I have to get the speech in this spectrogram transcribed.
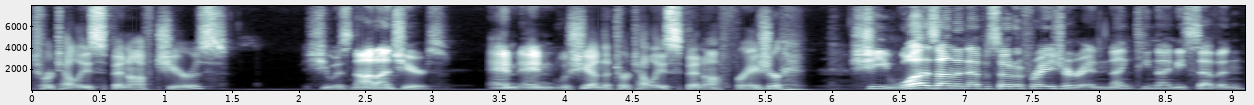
Tortellis spin-off Cheers? She was not on Cheers. And and was she on the Tortellis spin-off Frasier? She was on an episode of Frasier in 1997,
